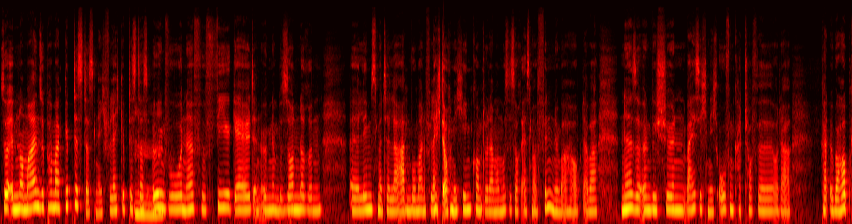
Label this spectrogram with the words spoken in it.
so im normalen Supermarkt gibt es das nicht. Vielleicht gibt es das mm. irgendwo, ne, für viel Geld in irgendeinem besonderen äh, Lebensmittelladen, wo man vielleicht auch nicht hinkommt oder man muss es auch erstmal finden überhaupt. Aber ne, so irgendwie schön, weiß ich nicht, Ofenkartoffel oder überhaupt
